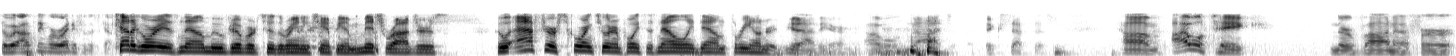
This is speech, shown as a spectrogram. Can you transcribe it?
So I think we're ready for this guy. Category is now moved over to the reigning champion, Mitch Rogers, who, after scoring 200 points, is now only down 300. Get out of here. I will not accept this. Um, I will take Nirvana for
